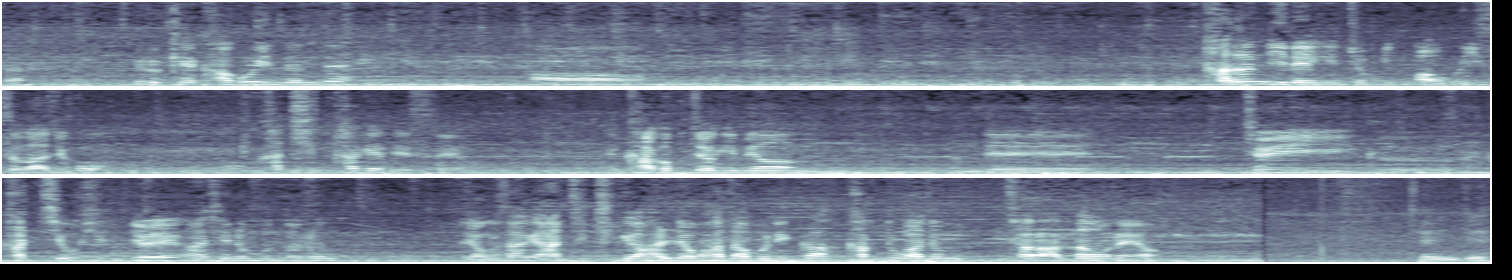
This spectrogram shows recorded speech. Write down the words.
자, 이렇게 가고 있는데 어, 다른 일행이 좀 하고 있어가지고 어, 같이 타게 됐어요. 가급적이면 이제 저희 그 같이 오신 여행하시는 분들은 영상에 안 찍히게 하려고 하다 보니까 각도가 좀 잘 안 나오네요. 자 이제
